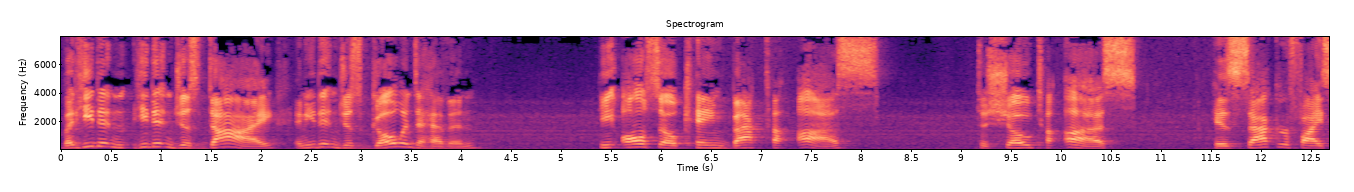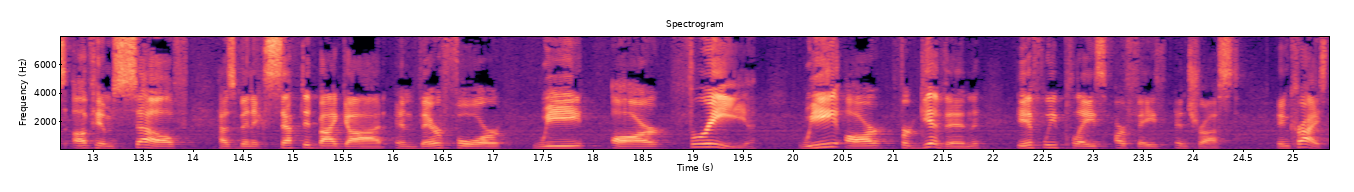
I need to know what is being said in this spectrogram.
But he didn't, he didn't just die and he didn't just go into heaven. He also came back to us to show to us his sacrifice of himself has been accepted by God, and therefore we are free. We are forgiven if we place our faith and trust in Christ.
